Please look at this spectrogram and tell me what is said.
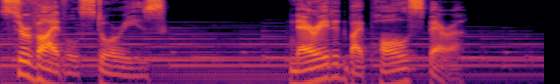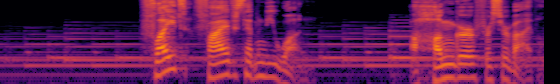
Survival Stories. Narrated by Paul Spera. Flight 571 A Hunger for Survival.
